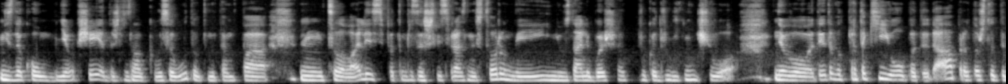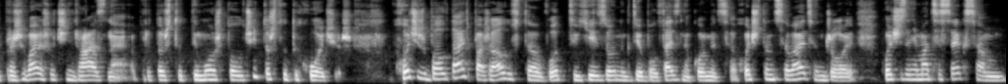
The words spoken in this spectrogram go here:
незнакомым мне вообще, я даже не знала, как его зовут, вот мы там поцеловались, потом разошлись в разные стороны и не узнали больше друг от друга ничего. Вот. И это вот про такие опыты, да, про то, что ты проживаешь очень разное, про то, что ты можешь получить то, что ты хочешь хочешь. Болтать, пожалуйста, вот есть зоны, где болтать, знакомиться. Хочешь танцевать, enjoy. Хочешь заниматься сексом,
